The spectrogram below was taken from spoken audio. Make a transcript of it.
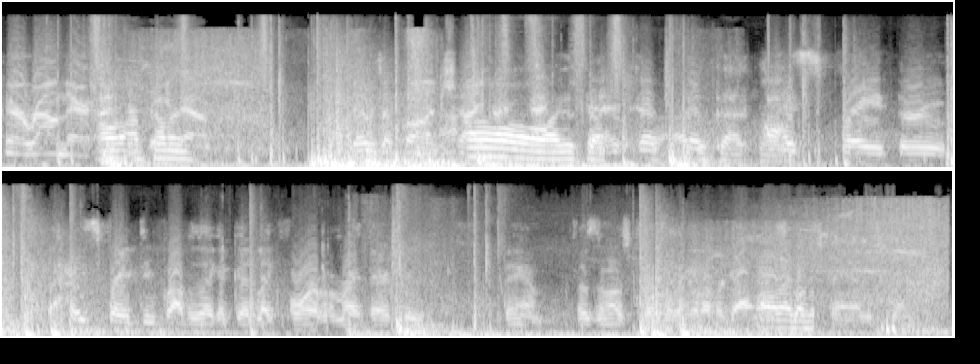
They're around there. Oh, I I'm just took it coming. down. There was a bunch. I- Oh, I, I just got- I just got I sprayed through. I sprayed through probably like a good like four of them right there too. Damn, that was the most kills I think I've ever gotten. Oh, in I a love short span.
